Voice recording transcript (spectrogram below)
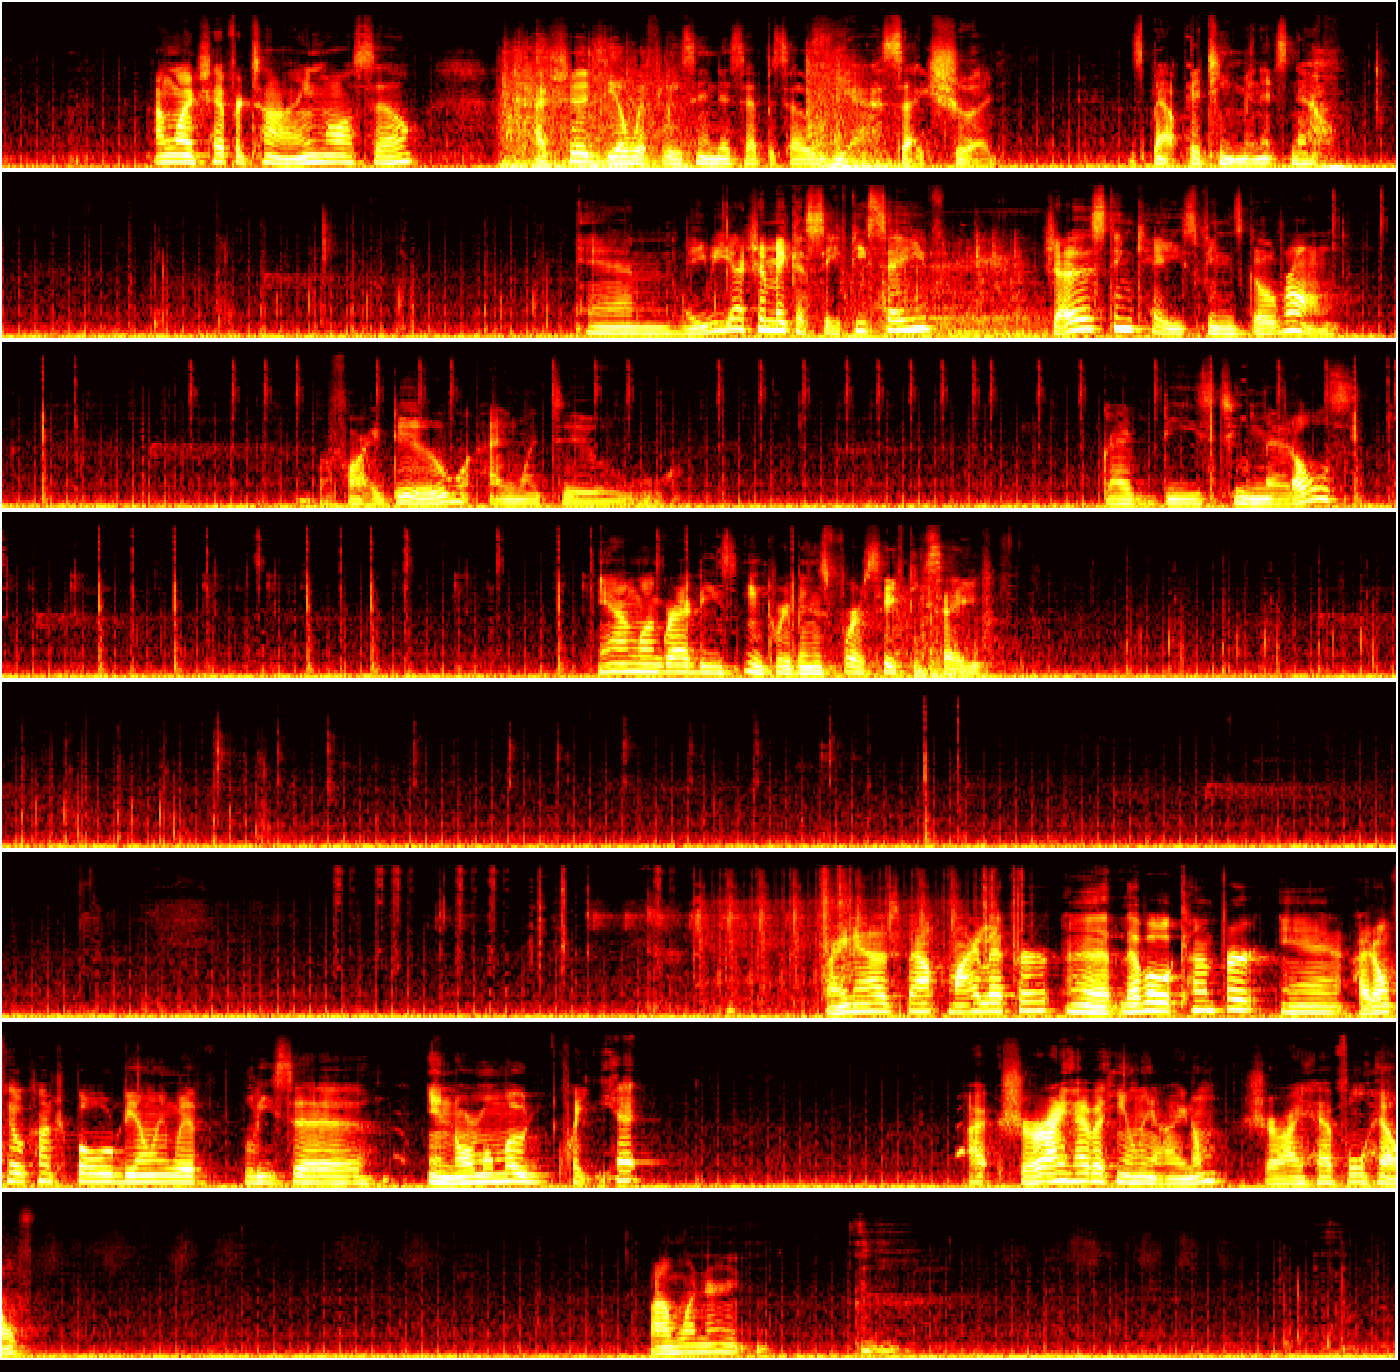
I'm going to check for time also. I should deal with Lisa in this episode. Yes, I should. It's about 15 minutes now. And maybe I should make a safety save? Just in case things go wrong. Before I do, I want to grab these two medals. And I'm going to grab these ink ribbons for a safety save. Right now is about my uh, level of comfort, and I don't feel comfortable dealing with Lisa in normal mode quite yet. I, sure, I have a healing item. Sure, I have full health. I'm wondering...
